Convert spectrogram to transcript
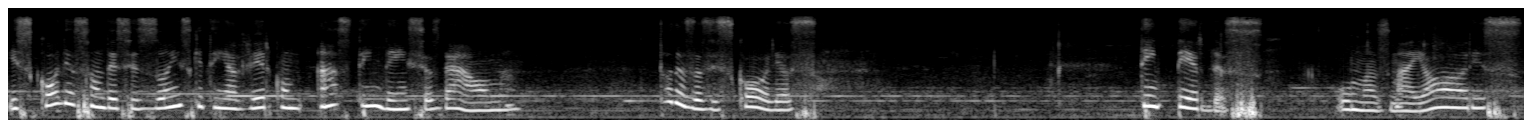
Escolhas são decisões que têm a ver com as tendências da alma. Todas as escolhas tem perdas, umas maiores,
